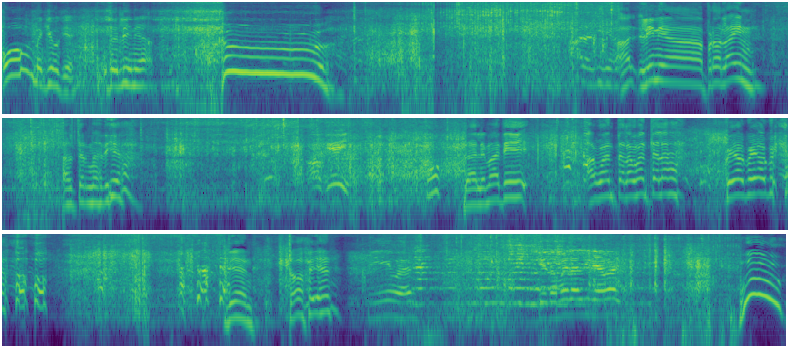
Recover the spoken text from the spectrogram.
Oh, me equivoqué. De línea. Uh. Ah, línea Pro Line. Alternativa. Ok. Dale, Mati. Aguántala, aguántala. Cuidado, cuidado, cuidado. Bien. ¿Todo bien? Sí, bueno. Que tomé la línea mal. ¡Woo!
